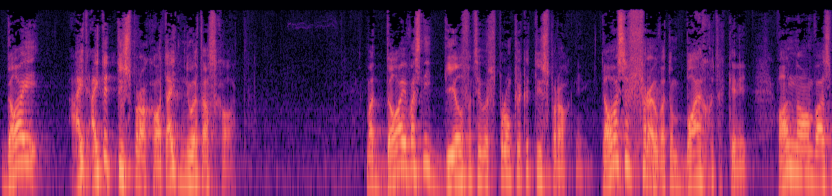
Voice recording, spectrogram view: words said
Daai hy het, hy het 'n toespraak gehad, hy het notas gehad. Maar daai was nie deel van sy oorspronklike toespraak nie. Daar was 'n vrou wat hom baie goed geken het. Haar naam was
